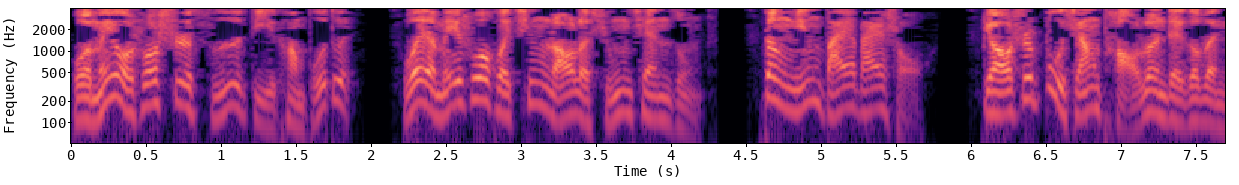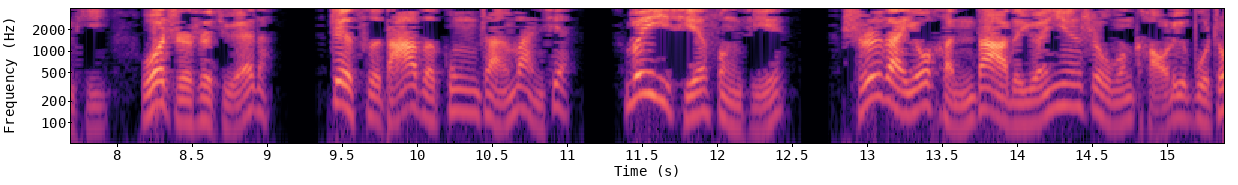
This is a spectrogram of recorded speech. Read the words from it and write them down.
我没有说誓死抵抗不对，我也没说会轻饶了熊千总。邓明摆摆手。表示不想讨论这个问题，我只是觉得这次达子攻占万县，威胁凤节，实在有很大的原因是我们考虑不周，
